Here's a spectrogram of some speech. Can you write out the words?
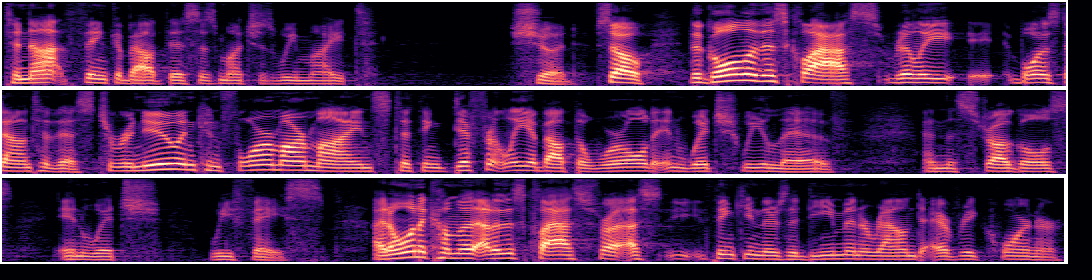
to not think about this as much as we might should. So, the goal of this class really boils down to this to renew and conform our minds to think differently about the world in which we live and the struggles in which we face. I don't want to come out of this class for us thinking there's a demon around every corner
